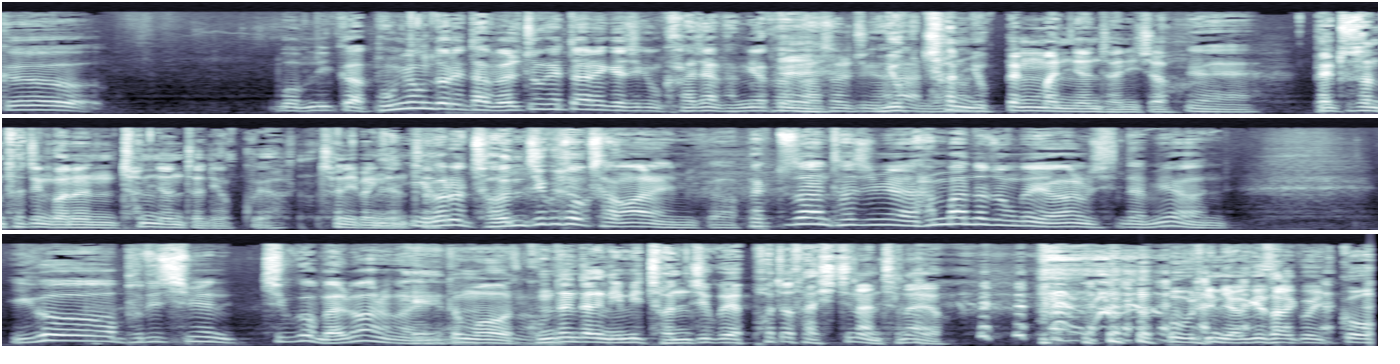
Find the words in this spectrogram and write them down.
그 뭡니까 공룡돌이 다 멸종했다는 게 지금 가장 강력한 예, 가설 중에 하나예요. 6,600만 년 전이죠. 예. 백두산 터진 거는 1000년 전이었고요. 1200년 전. 이거는 전 지구적 상황 아닙니까? 백두산 터지면 한반도 정도 영향을 미친다면 이거 부딪히면 지구가 멸망하는 거 아니에요? 예, 또뭐 공장장님이 전 지구에 퍼져 사시진 않잖아요. 우린 여기 살고 있고.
